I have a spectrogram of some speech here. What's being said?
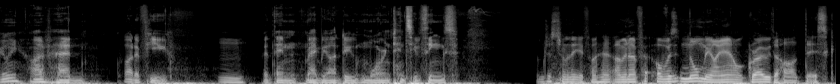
Really, I've had quite a few, Mm. but then maybe I do more intensive things. I'm just trying to think if I have. I mean, I've obviously normally I outgrow the hard disk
